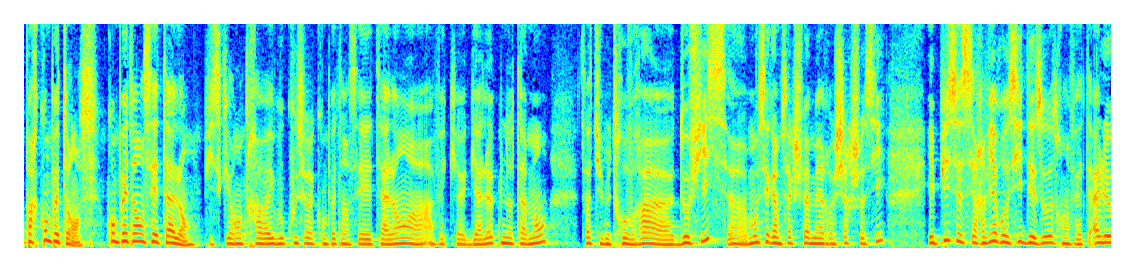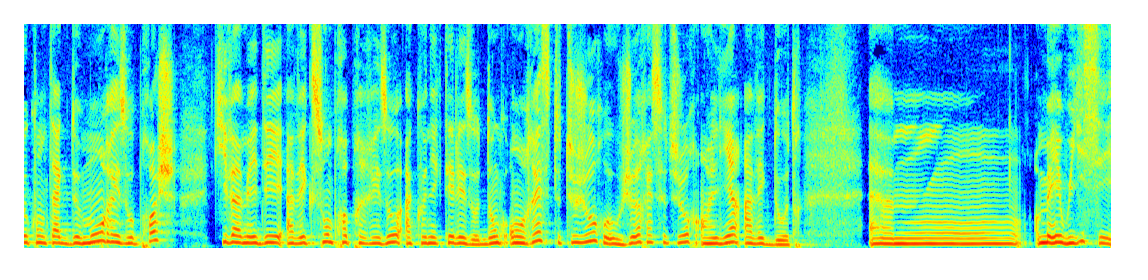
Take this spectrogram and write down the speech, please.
par compétences, compétences et talents, puisqu'on travaille beaucoup sur les compétences et les talents hein, avec euh, Gallup notamment. Ça, tu me trouveras euh, d'office. moi, c'est comme ça que je fais mes recherches aussi. Et puis, se servir aussi des autres, en fait. Aller au contact de mon réseau proche qui va m'aider avec son propre réseau à connecter les autres. Donc, on reste toujours, ou je reste toujours en lien avec d'autres. mais oui, c'est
